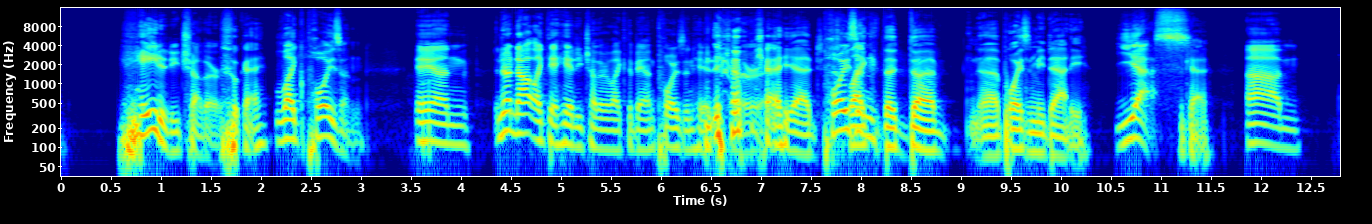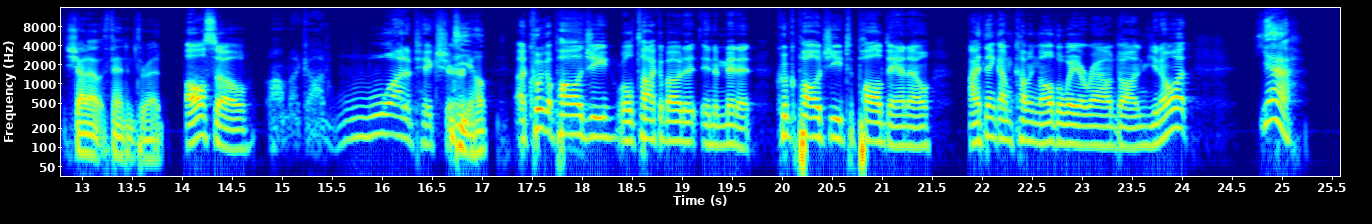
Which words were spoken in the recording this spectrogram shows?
hated each other Okay. like poison, and no, not like they hate each other like the band Poison hated each other. okay, yeah. Poison- Like the the uh, Poison Me Daddy. Yes. Okay. Um. Shout out Phantom Thread. Also, oh my God, what a picture! Yep. A quick apology. We'll talk about it in a minute. Quick apology to Paul Dano. I think I'm coming all the way around on. You know what? Yeah,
